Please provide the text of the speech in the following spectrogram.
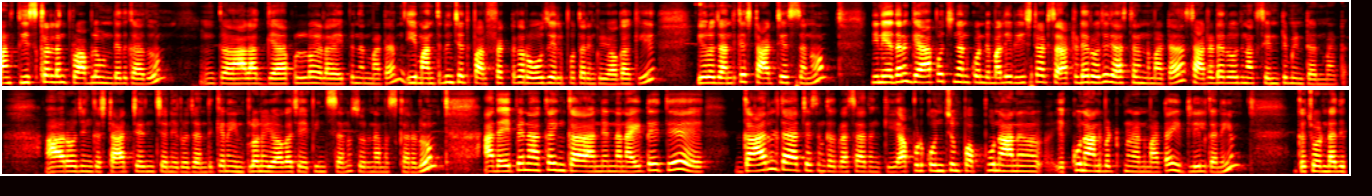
మనకు తీసుకెళ్ళడానికి ప్రాబ్లం ఉండేది కాదు. ఇంకా అలా గ్యాప్ల్లో ఇలా అయిపోయిందనమాట ఈ మంత్ నుంచి అయితే పర్ఫెక్ట్గా రోజు వెళ్ళిపోతారు ఇంకా యోగాకి. ఈరోజు అందుకే స్టార్ట్ చేస్తాను. నేను ఏదైనా గ్యాప్ వచ్చింది అనుకోండి మళ్ళీ రీస్టార్ట్ సాటర్డే రోజే చేస్తానమాట సాటర్డే రోజు నాకు సెంటిమెంట్ అనమాట ఆ రోజు ఇంకా స్టార్ట్ చేయించాను ఈరోజు అందుకే నేను ఇంట్లోనే యోగా చేయించాను సూర్య నమస్కారాలు. అది అయిపోయినాక ఇంకా నిన్న నైట్ అయితే గారెలు తయారు చేశాను కదా ప్రసాదంకి. అప్పుడు కొంచెం పప్పు నాన ఎక్కువ నానబెట్టుకున్నాను అనమాట ఇడ్లీలు కానీ. ఇంకా చూడండి అది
